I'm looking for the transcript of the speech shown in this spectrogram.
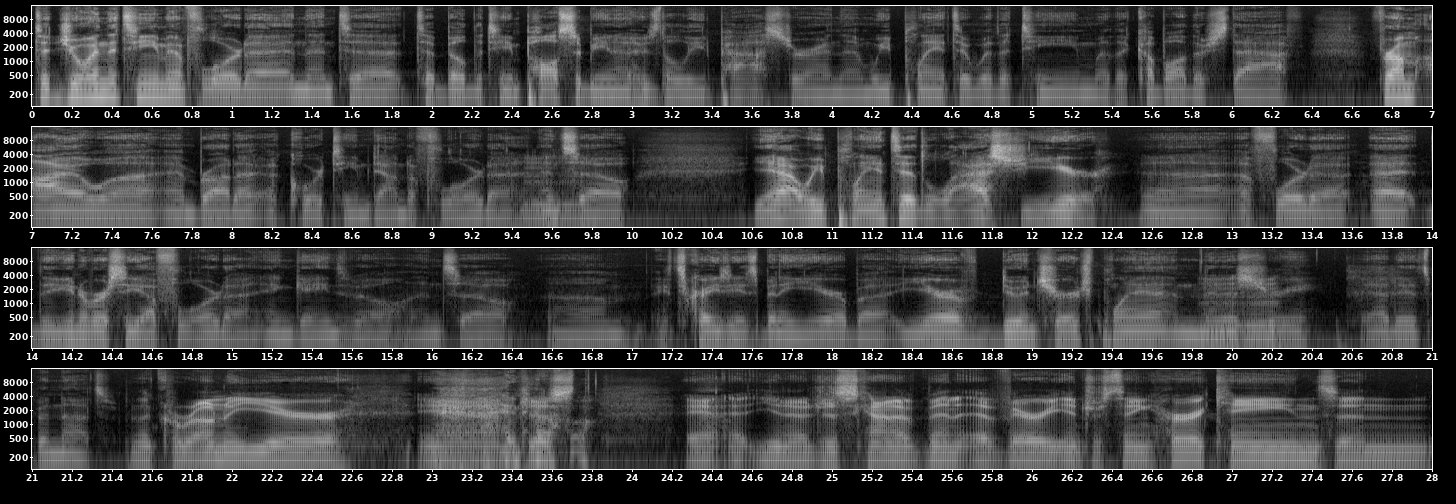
to join the team in Florida and then to to build the team. Paul Sabina, who's the lead pastor, and then we planted with a team with a couple other staff from Iowa and brought a, a core team down to Florida, and so. Yeah, we planted last year uh, at Florida at the University of Florida in Gainesville, and so um, it's crazy. It's been a year, but a year of doing church plant and ministry. Yeah, dude, it's been nuts. the Corona year, and just and, you know, just kind of been a very interesting hurricanes and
